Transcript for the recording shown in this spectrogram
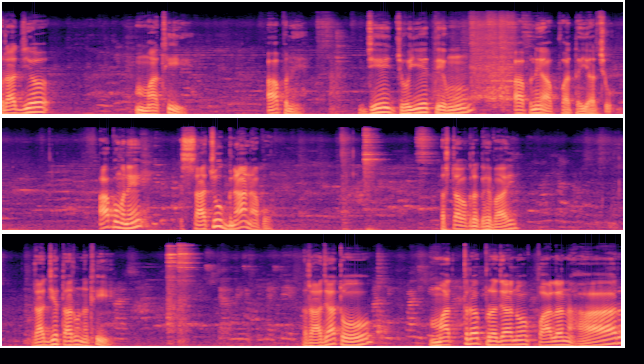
રાજ્યમાંથી આપને જે જોઈએ તે હું આપને આપવા તૈયાર છું. આપ મને સાચું જ્ઞાન આપો. અષ્ટાવક્ર કહે, ભાઈ, રાજ્ય તારું નથી. રાજા તો માત્ર પ્રજાનો પાલનહાર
